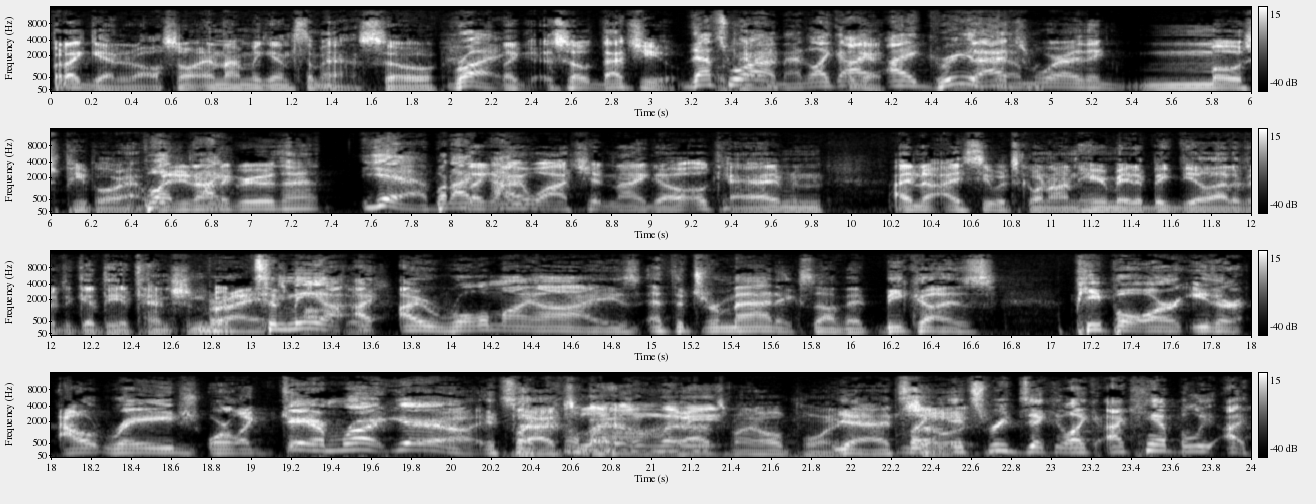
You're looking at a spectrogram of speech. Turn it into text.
But I get it also, and I'm against the mask. So Right. like so that's you. That's where I'm at. Like, I- I agree with that. That's where I think most people are at. Would But you not I- agree with that? yeah, but I, like I, watch it and I go, okay, I mean, I know I see what's going on here. Made a big deal out of it to get the attention, but Right. to me, I. I roll my eyes at the dramatics of it because people are either outraged or like, damn right, yeah. It's like, that's come my on. let me- that's my whole point. Yeah, it's like So- it's ridiculous. Like I can't believe I,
